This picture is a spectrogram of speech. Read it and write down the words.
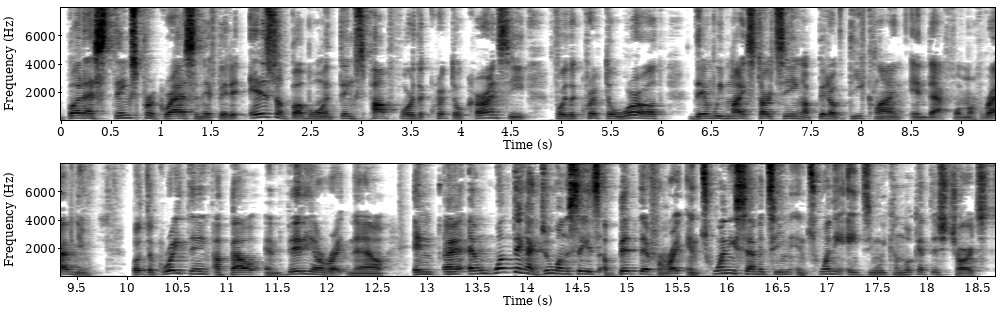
But as things progress, and if it is a bubble and things pop for the cryptocurrency, for the crypto world, then we might start seeing a bit of decline in that form of revenue. But the great thing about Nvidia right now, and uh, and one thing I do want to say is a bit different, right? In 2017, in 2018, we can look at these charts.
